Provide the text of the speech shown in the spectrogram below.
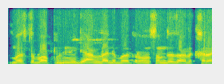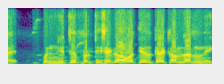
मस्त बापून निधी आणला करून समजा झालं खरं आहे. पण इथे प्रत्यक्ष गावात त्याचं काही काम झालं नाही.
